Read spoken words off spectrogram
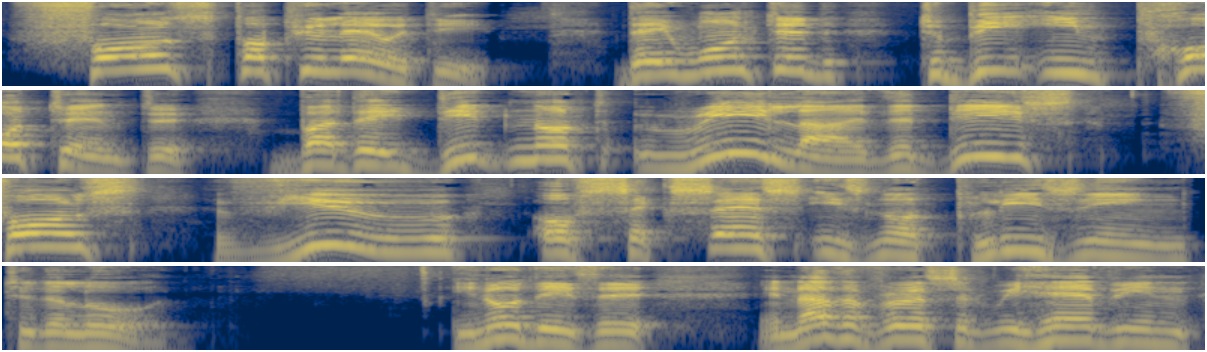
false popularity. They wanted to be important, but they did not realize that this false view of success is not pleasing to the Lord. You know, there's a, another verse that we have in,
